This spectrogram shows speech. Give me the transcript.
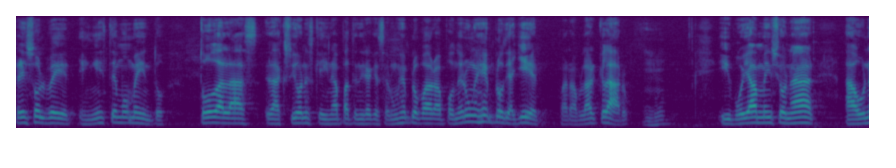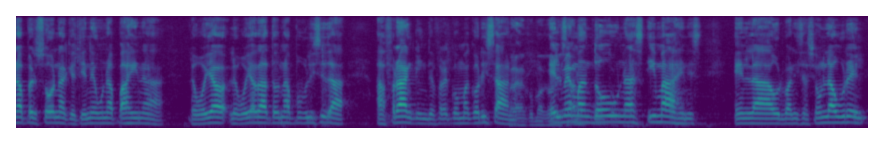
resolver en este momento todas las, acciones que INAPA tendría que hacer. Un ejemplo, para poner un ejemplo de ayer, para hablar claro, y voy a mencionar a una persona que tiene una página, le voy a, le voy a dar una publicidad, a Franklin de Franco Macorizano. Él me mandó unas imágenes en la urbanización Laurel,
